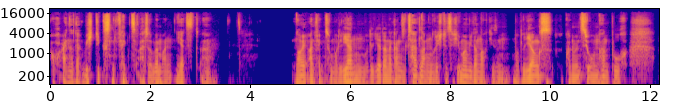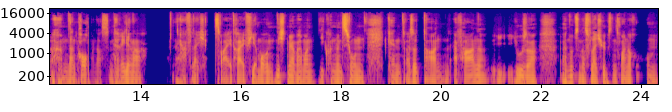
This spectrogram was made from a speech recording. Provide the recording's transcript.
auch einer der wichtigsten Facts, also wenn man jetzt äh, neu anfängt zu modellieren und modelliert dann eine ganze Zeit lang und richtet sich immer wieder nach diesem Modellierungskonventionen Handbuch, ähm, dann braucht man das in der Regel nach ja, vielleicht zwei, drei, vier Wochen nicht mehr, weil man die Konventionen kennt. Also da erfahrene User äh, nutzen das vielleicht höchstens mal noch, um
